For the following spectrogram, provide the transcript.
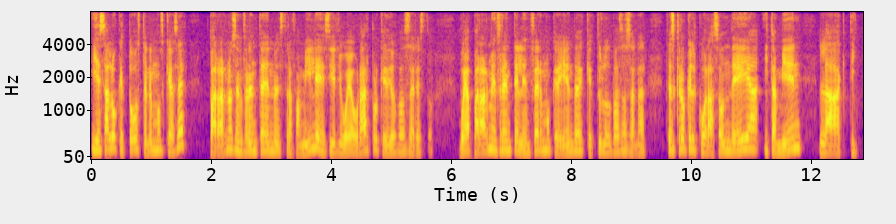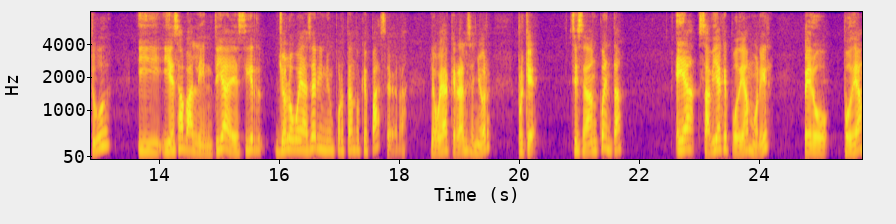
Y es algo que todos tenemos que hacer, pararnos enfrente de nuestra familia y decir, yo voy a orar porque Dios va a hacer esto. Voy a pararme enfrente del enfermo creyendo de que tú los vas a sanar. Entonces creo que el corazón de ella y también la actitud y, esa valentía de decir, yo lo voy a hacer y no importando qué pase, ¿verdad? Le voy a creer al Señor, porque si se dan cuenta, ella sabía que podía morir, pero podía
